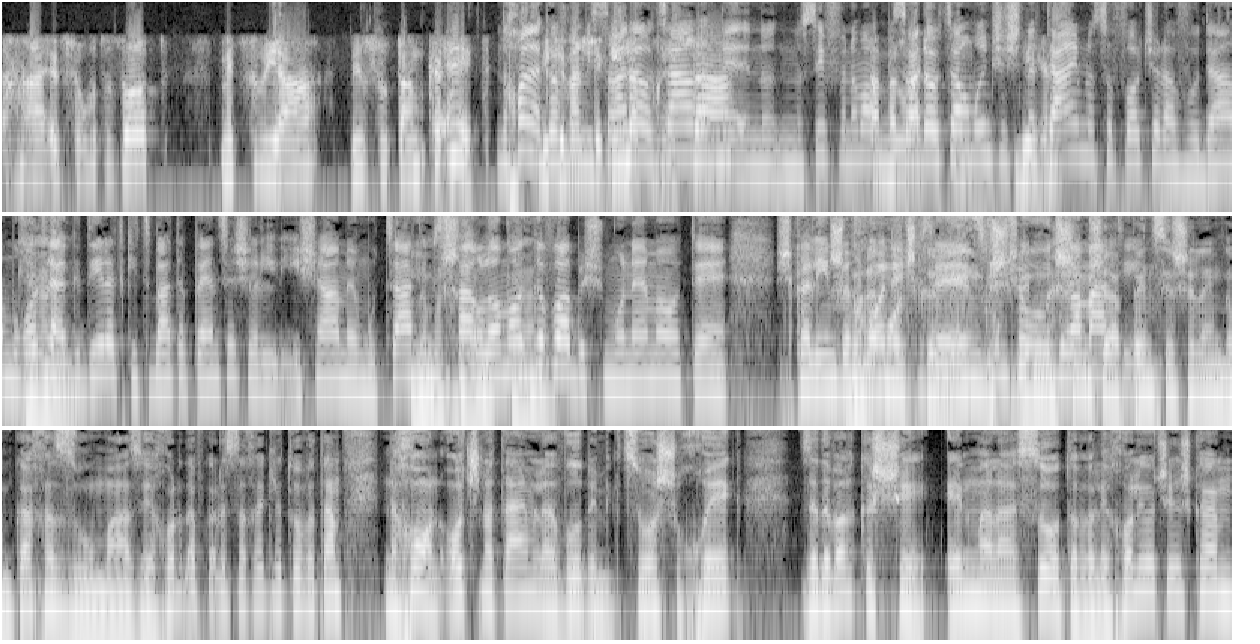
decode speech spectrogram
האפשרות הזאת מצויה ברשותם כעת. נכון, אגב, במשרד האוצר, הפרישה... נוסיף ונאמר, במשרד האוצר אומרים ששנתיים נוספות של עבודה אמורות כן. להגדיל את קצבת הפנסיה של אישה ממוצעת, עם שכר לא כן. מאוד גבוה, ב-800 אה, שקלים בחודש. 800 שקלים בשביל נשים שהפנסיה שלהם גם ככה זעומה, זה יכול דווקא לשחק לטובתם. נכון, עוד שנתיים לעבוד במקצוע שוחק, זה דבר קשה, אין מה לעשות, אבל יכול להיות שיש כאן...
